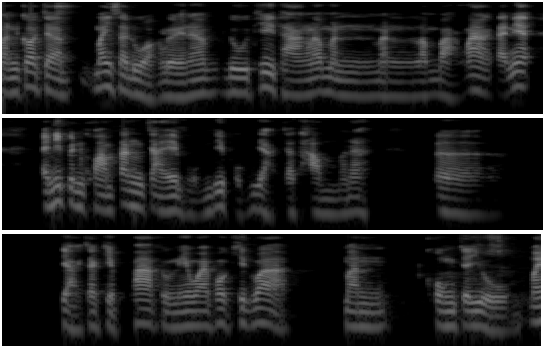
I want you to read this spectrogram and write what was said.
มันก็จะไม่สะดวกเลยนะครับ ดูที่ทางแล้วมันมันลำบากมาก แต่เนี่ยอันนี้เป็นความตั้งใจผมที่ผมอยากจะทำนะเอออยากจะเก็บภาพตรงนี้ไว้เพราะคิดว่ามันคงจะอยู่ไม่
